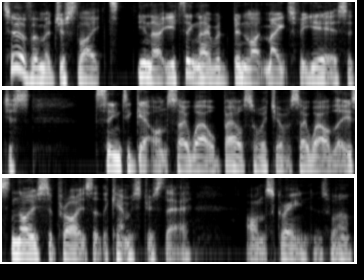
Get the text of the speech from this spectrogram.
Two of them are just like you know you'd think they would have been like mates for years. They just seem to get on so well, bounce off each other so well that it's no surprise that the chemistry's there on screen as well.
